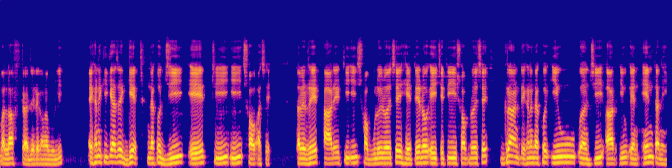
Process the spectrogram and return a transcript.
বা লাফটার যেটাকে আমরা বলি। এখানে কি কি আছে? গেট দেখো জি এ টি ই সব আছে। তাহলে রেট আর এ টি ই সবগুলোই রয়েছে। হেটেরও এইচ এ টি ই সব রয়েছে। গ্রান্ট এখানে দেখো U G R U N এনটা নেই।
